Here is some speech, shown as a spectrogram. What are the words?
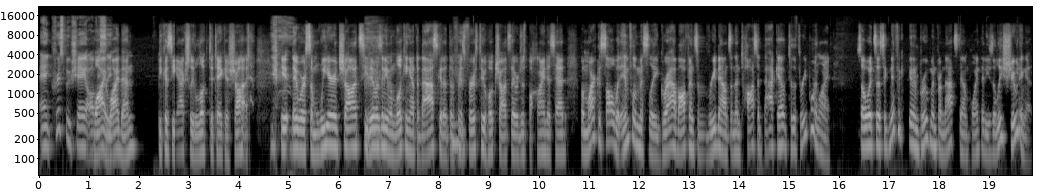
And Chris Boucher, obviously, why why Ben? Because he actually looked to take a shot. it, they were some weird shots. He wasn't even looking at the basket at the, mm-hmm. his first two hook shots. They were just behind his head. But Marc Gasol would infamously grab offensive rebounds and then toss it back out to the three point line. So it's a significant improvement from that standpoint that he's at least shooting it.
